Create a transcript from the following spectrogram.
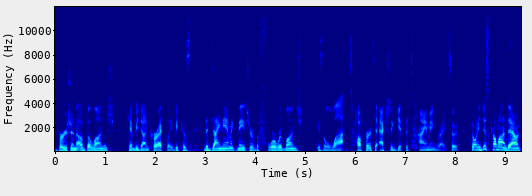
version of the lunge can be done correctly because the dynamic nature of the forward lunge is a lot tougher to actually get the timing right. So Tony, just come on down.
